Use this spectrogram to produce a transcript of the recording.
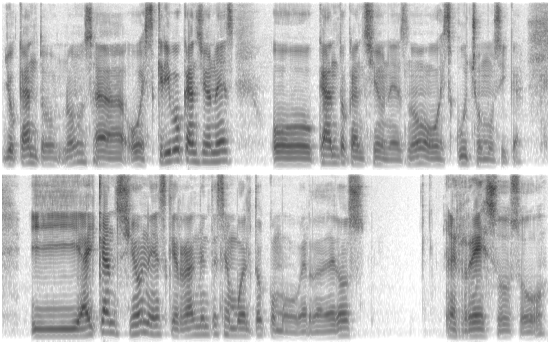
yo canto, ¿no? O sea, o escribo canciones o canto canciones, ¿no? O escucho música. Y hay canciones que realmente se han vuelto como verdaderos rezos o,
